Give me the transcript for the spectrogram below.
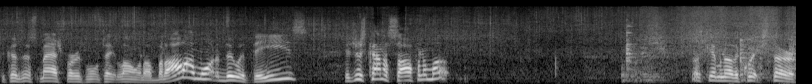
because this smash burgers won't take long at all. But all I want to do with these is just kind of soften them up. Let's give them another quick stir.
